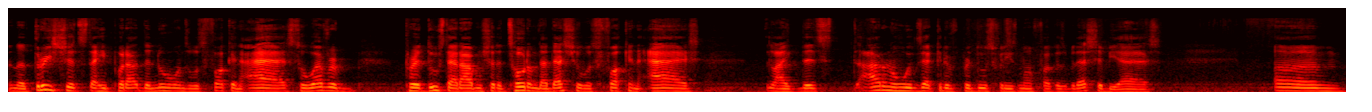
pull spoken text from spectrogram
And the three shits that he put out, the new ones, was fucking ass. Whoever produced that album should have told him that that shit was fucking ass. Like this, I don't know who executive produced for these motherfuckers, but that should be ass. Um,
